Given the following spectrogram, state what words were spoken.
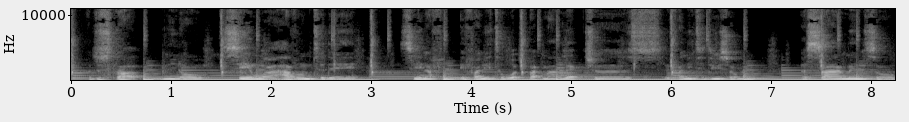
I just start, you know, seeing what I have on today, seeing if, if I need to watch back my lectures, if I need to do some assignments or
